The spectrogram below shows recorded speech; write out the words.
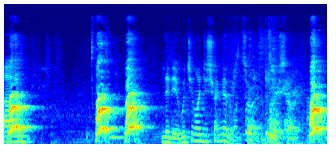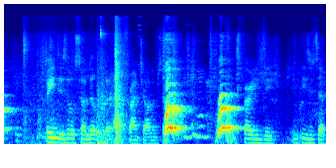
Um, Lydia, would you mind just showing the other one? Sorry, I'm so sorry. Beans is also a little bit uh, fragile himself. It's very easy, easy to.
